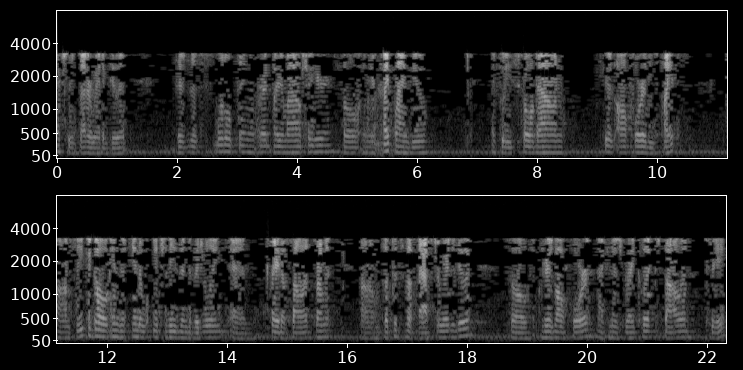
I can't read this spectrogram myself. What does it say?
actually a better way to do it. There's this little thing right by your tree here. So in your pipeline view, if we scroll down, here's all four of these pipes. Um, so you could go into, into each of these individually and create a solid from it. Um, but this is a faster way to do it. So here's all four. I can just right click solid, create.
